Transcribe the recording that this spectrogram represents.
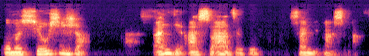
我们休息一下，三点二十二再过，三点二十二。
